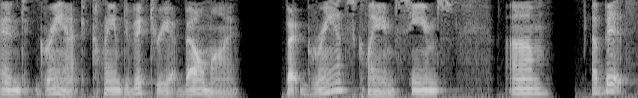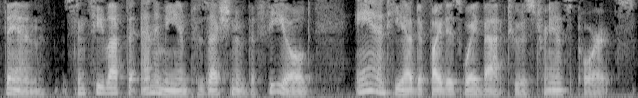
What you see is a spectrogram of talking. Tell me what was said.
and Grant claimed victory at Belmont, but Grant's claim seems, um, a bit thin, since he left the enemy in possession of the field and he had to fight his way back to his transports.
